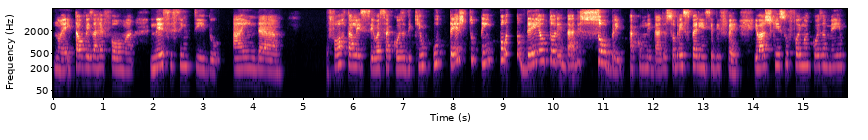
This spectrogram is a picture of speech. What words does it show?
não é? E talvez a reforma, nesse sentido, ainda fortaleceu essa coisa de que o, o, texto tem poder e autoridade sobre a comunidade, sobre a experiência de fé. Eu acho que isso foi uma coisa meio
